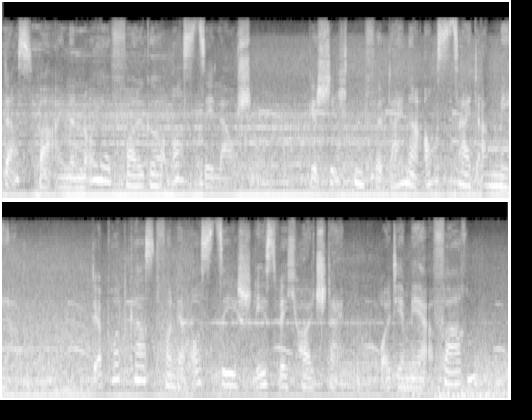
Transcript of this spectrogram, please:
Das war eine neue Folge Ostseelauschen. Geschichten für deine Auszeit am Meer. Der Podcast von der Ostsee Schleswig-Holstein. Wollt ihr mehr erfahren?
